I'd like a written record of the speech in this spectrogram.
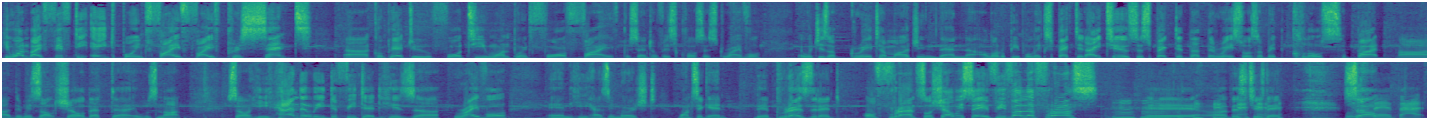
He won by 58.55%. Uh, compared to 41.45% of his closest rival, which is a greater margin than uh, a lot of people expected. I too suspected that the race was a bit close, but uh, the results show that uh, it was not. So he handily defeated his uh, rival, and he has emerged once again the president of France. So shall we say, "Viva la France" Mm-hmm. this Tuesday? We'll so say that.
